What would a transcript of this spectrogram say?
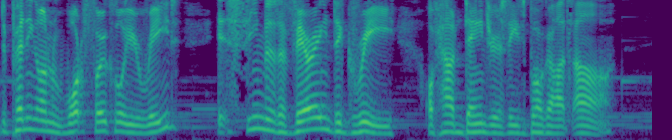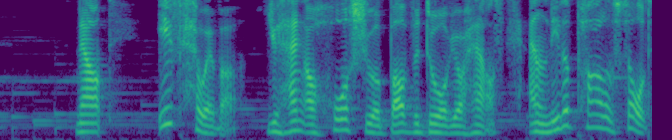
depending on what folklore you read, it seems there's a varying degree of how dangerous these boggarts are. Now, if, however, you hang a horseshoe above the door of your house and leave a pile of salt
